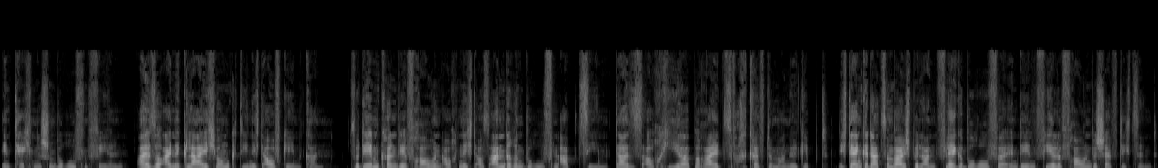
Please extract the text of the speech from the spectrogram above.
in technischen Berufen fehlen. Also eine Gleichung, die nicht aufgehen kann. Zudem können wir Frauen auch nicht aus anderen Berufen abziehen, da es auch hier bereits Fachkräftemangel gibt. Ich denke da zum Beispiel an Pflegeberufe, in denen viele Frauen beschäftigt sind.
